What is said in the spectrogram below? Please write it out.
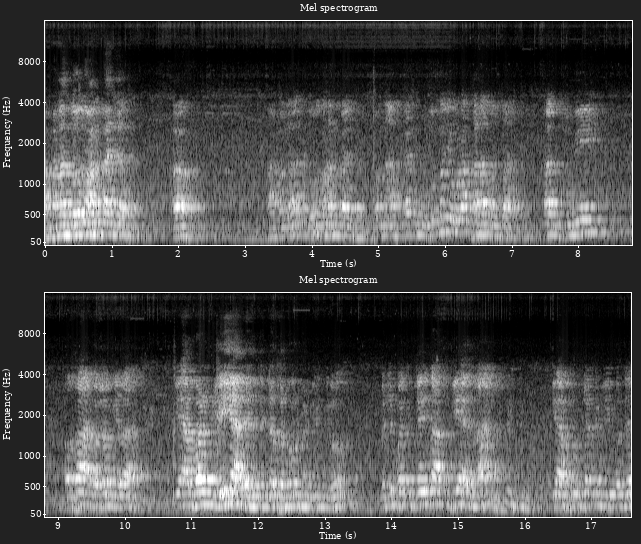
आम्हाला दोन हात पाहिजे हा. आम्हाला दोन हात पाहिजे पण आज काय कुटुंबच एवढा खराब होता. आज तुम्ही असा आग्रह केला की आपण जेही आले त्याच्यासमोर मिटिंग घेऊ म्हणजे पंचायत आमची आहे ना की आपल्या मिटिंगमध्ये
